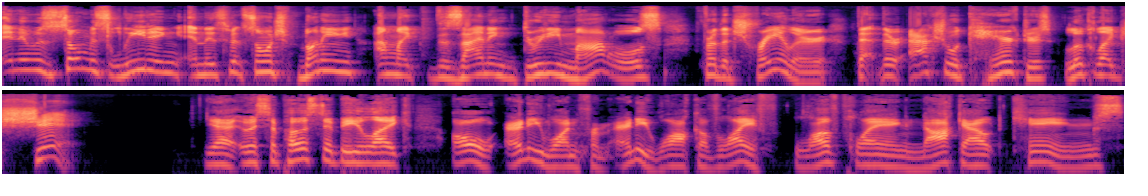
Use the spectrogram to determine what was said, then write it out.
And it was so misleading, and they spent so much money on like designing 3D models for the trailer that their actual characters look like shit. Yeah, it was supposed to be like, oh, anyone from any walk of life love playing Knockout Kings.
